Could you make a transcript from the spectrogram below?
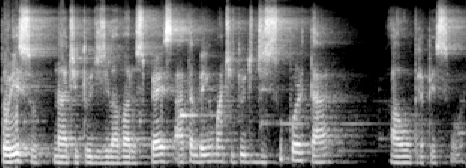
Por isso, na atitude de lavar os pés, há também uma atitude de suportar a outra pessoa.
